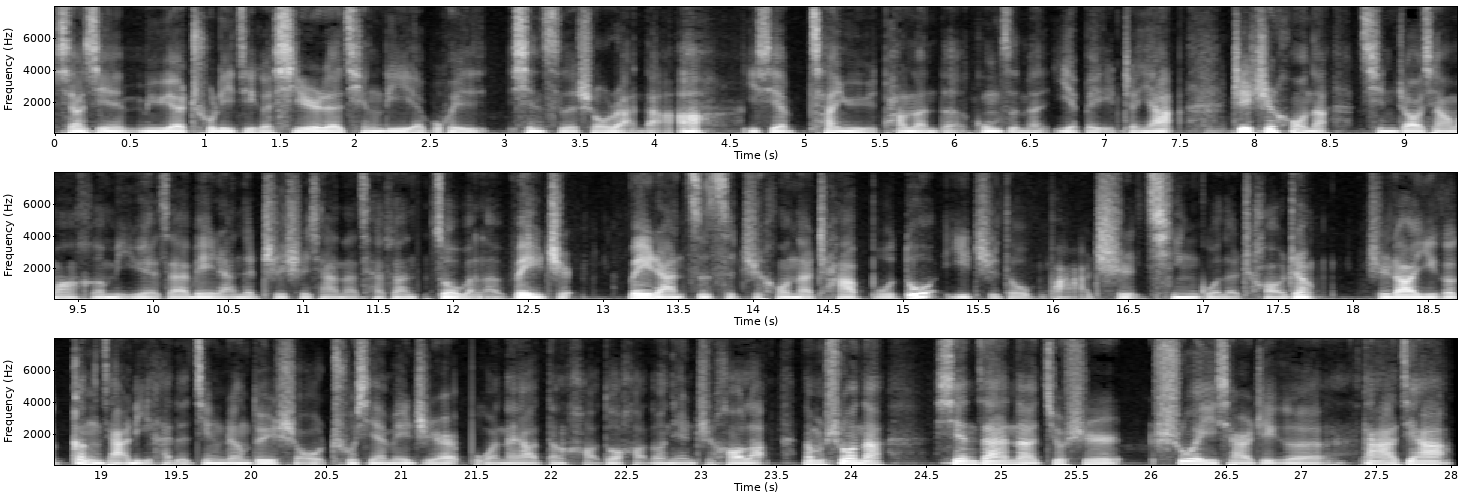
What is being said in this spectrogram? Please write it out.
相信芈月处理几个昔日的情敌也不会心慈手软的啊！一些参与叛乱的公子们也被镇压。这之后呢，秦昭襄王和芈月在魏然的支持下呢，才算坐稳了位置。魏然自此之后呢，差不多一直都把持秦国的朝政，直到一个更加厉害的竞争对手出现为止。不过那要等好多好多年之后了。那么说呢，现在呢，就是说一下这个大家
